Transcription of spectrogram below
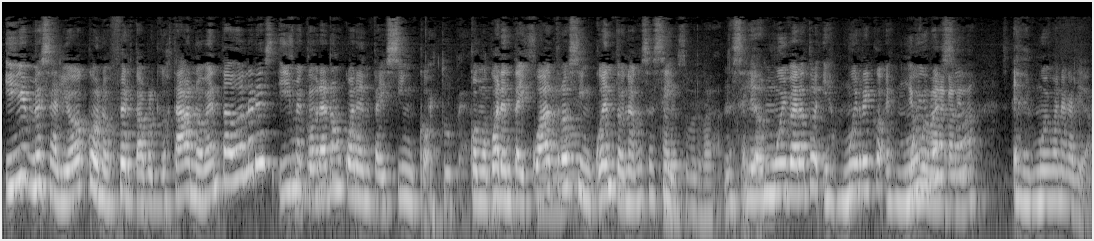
Y me salió con oferta porque costaba 90 dólares y me 70. cobraron 45. Estupendo. Como 44, 50, una cosa así. Me salió muy barato y es muy rico, es muy, muy buena calidad. Es de muy buena calidad.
